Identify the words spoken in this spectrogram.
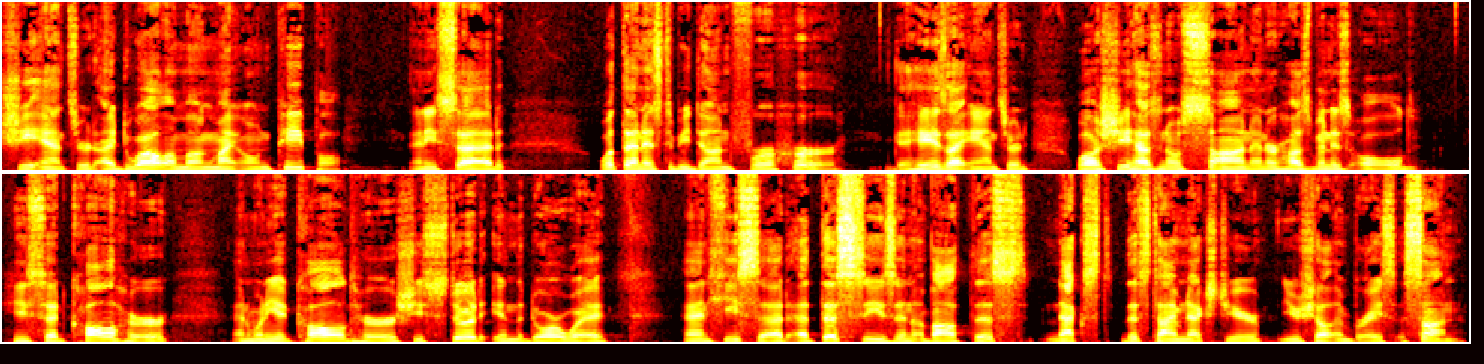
She answered, I dwell among my own people. And he said, What then is to be done for her? Gehazi answered, Well, she has no son, and her husband is old. He said, Call her. And when he had called her, she stood in the doorway. And he said, At this season, about this next this time next year, you shall embrace a son.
